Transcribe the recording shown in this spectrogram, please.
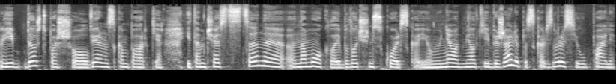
и дождь пошел в Верминском парке, и там часть сцены э, намокла, и было очень скользко. И у меня вот мелкие бежали, подскользнулись и упали.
